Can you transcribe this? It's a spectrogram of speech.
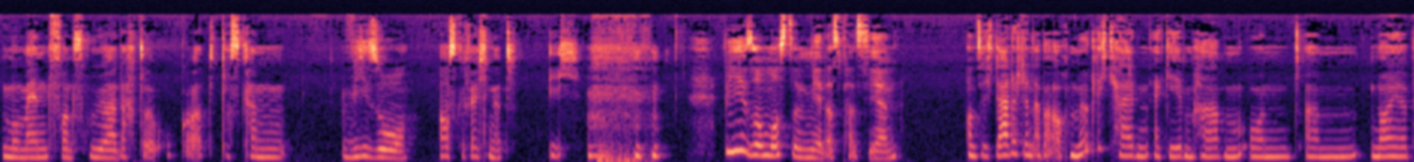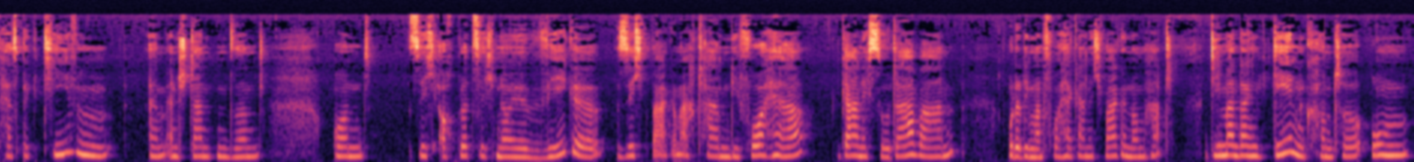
Moment von früher dachte, oh Gott, das kann, wieso ausgerechnet ich? wieso musste mir das passieren? Und sich dadurch dann aber auch Möglichkeiten ergeben haben und ähm, neue Perspektiven ähm, entstanden sind und sich auch plötzlich neue Wege sichtbar gemacht haben, die vorher gar nicht so da waren oder die man vorher gar nicht wahrgenommen hat, die man dann gehen konnte, um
